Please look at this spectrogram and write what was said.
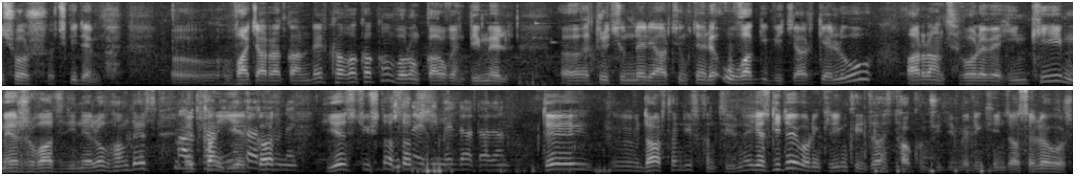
ինչ որ, չգիտեմ, վաճառականներ քաղաքական, որոնք կարող են դիմել ընտրությունների արդյունքները ուղակի վիճարկելու առանց որևէ հիմքի, մերժված դինելով հանդերձ, այդքան երկար Ես ճիշտ ասած է դիմել դատարան։ Դե դա արդեն իր խնդիրն է։ Ես գիտեի, որ ինքը ինքը ինձ այնց թակուն չի դիմել, ինքը ինձ ասել է, որ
